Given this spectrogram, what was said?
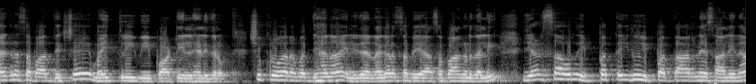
ನಗರಸಭಾಧ್ಯಕ್ಷೆ ಮೈತ್ರಿ ವಿ ಪಾಟೀಲ್ ಹೇಳಿದರು. ಶುಕ್ರವಾರ ಮಧ್ಯಾಹ್ನ ಇಲ್ಲಿನ ನಗರಸಭೆಯ ಸಭಾಂಗಣದಲ್ಲಿ ಎರಡ್ ಸಾವಿರದ ಇಪ್ಪತ್ತೈದು ಇಪ್ಪತ್ತಾರನೇ ಸಾಲಿನ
